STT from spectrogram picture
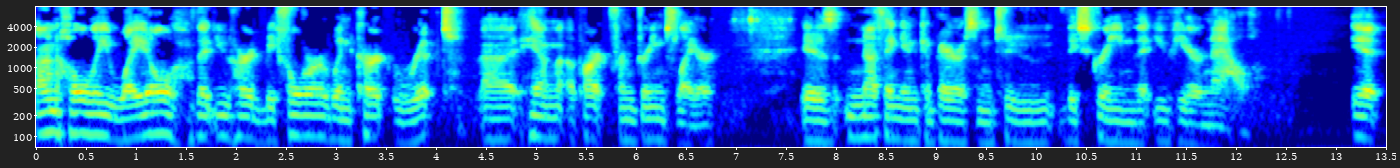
unholy wail that you heard before when Kurt ripped uh, him apart from Dreamslayer is nothing in comparison to the scream that you hear now. It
